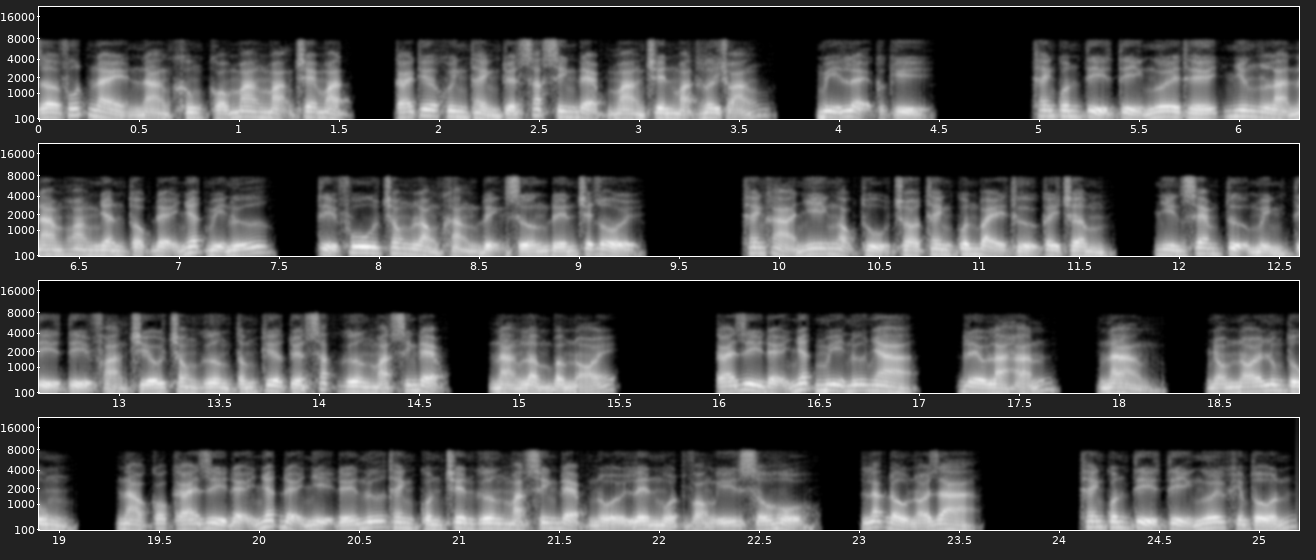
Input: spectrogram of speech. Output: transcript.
giờ phút này nàng không có mang mạng che mặt, cái tia khuynh thành tuyệt sắc xinh đẹp mang trên mặt hơi choáng, mỹ lệ cực kỳ. Thanh quân tỷ tỷ ngươi thế nhưng là nam hoang nhân tộc đệ nhất mỹ nữ, tỷ phu trong lòng khẳng định sướng đến chết rồi. Thanh khả nhi ngọc thủ cho thanh quân bày thử cây trâm, nhìn xem tự mình tỷ tỷ phản chiếu trong gương tấm kia tuyệt sắc gương mặt xinh đẹp, nàng lẩm bẩm nói, cái gì đệ nhất mỹ nữ nha, đều là hắn, nàng, nhóm nói lung tung, nào có cái gì đệ nhất đệ nhị đến nữ thanh quân trên gương mặt xinh đẹp nổi lên một vòng ý xấu hổ, lắc đầu nói ra. Thanh quân tỷ tỷ ngươi khiêm tốn,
